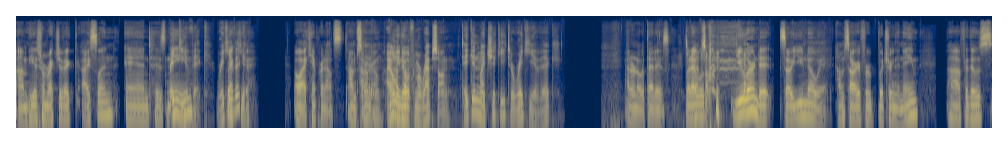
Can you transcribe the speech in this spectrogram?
um he is from reykjavik iceland and his name Reykjavik. Reykjavik? Reykja- oh i can't pronounce i'm sorry. I don't know. I only I know it from a rap song. Taking my chickie to Reykjavik. I don't know what that is It's But I will- you learned it, so you know it. I'm sorry for butchering the name. Uh, for those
